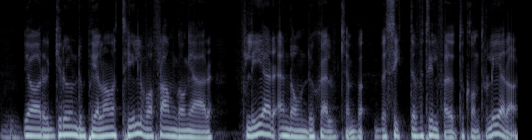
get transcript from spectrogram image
Mm. Gör grundpelarna till vad framgång är fler än de du själv kan besitter för tillfället och kontrollerar.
